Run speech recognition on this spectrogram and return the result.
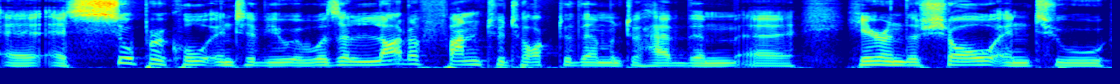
a, a, super cool interview. It was a lot of fun to talk to them and to have them uh, here in the show and to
